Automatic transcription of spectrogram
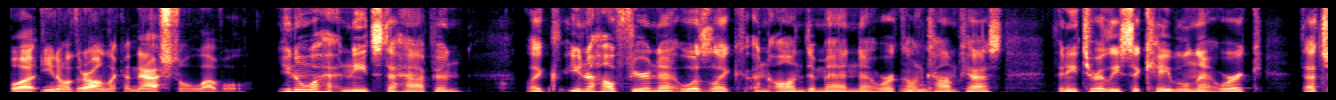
but you know, they're on like a national level. You know what ha- needs to happen? Like, you know how FearNet was like an on-demand network on Mm-hmm. Comcast? They need to release a cable network that's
